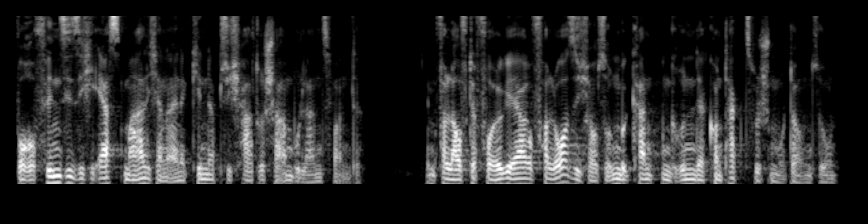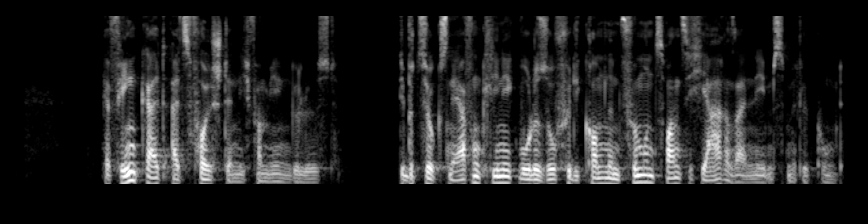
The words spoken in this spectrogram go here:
woraufhin sie sich erstmalig an eine kinderpsychiatrische Ambulanz wandte. Im Verlauf der Folgejahre verlor sich aus unbekannten Gründen der Kontakt zwischen Mutter und Sohn. Herr Fink galt als vollständig familiengelöst. Die Bezirksnervenklinik wurde so für die kommenden 25 Jahre sein Lebensmittelpunkt.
